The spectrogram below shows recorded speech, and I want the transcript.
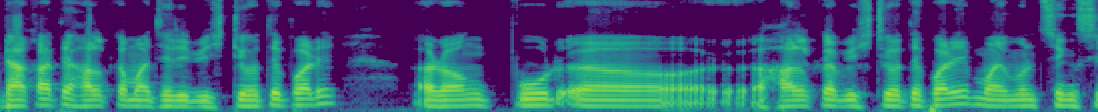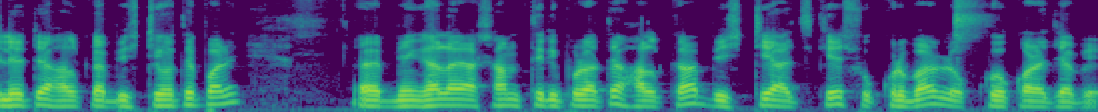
ঢাকাতে হালকা মাঝারি বৃষ্টি হতে পারে। রংপুর হালকা বৃষ্টি হতে পারে। ময়মনসিংহ সিলেটে হালকা বৃষ্টি হতে পারে। মেঘালয়, আসাম, ত্রিপুরাতে হালকা বৃষ্টি আজকে শুক্রবার লক্ষ্য করা যাবে।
